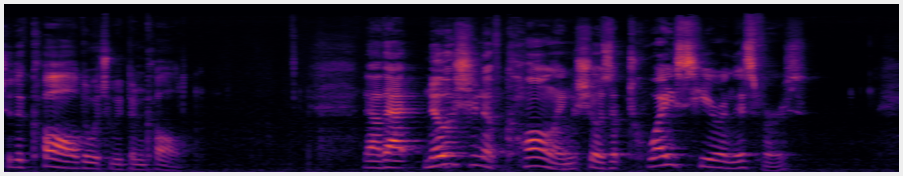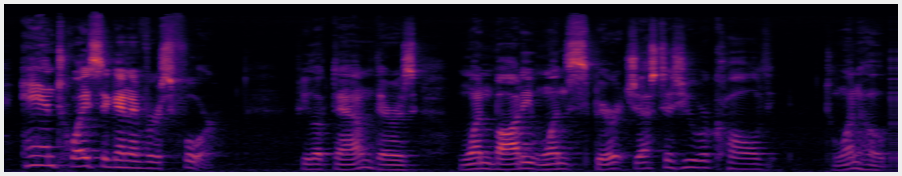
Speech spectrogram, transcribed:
to the call to which we've been called. Now, that notion of calling shows up twice here in this verse and twice again in verse 4. If you look down, there is one body, one spirit, just as you were called to one hope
